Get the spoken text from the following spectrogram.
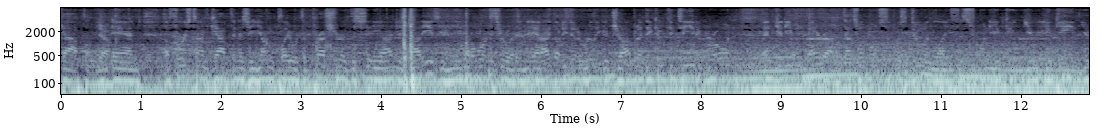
captain. Yeah. And a first-time captain as a young player with the pressure of the city on you is not easy, and you got to work through it. And, and I thought he did a really good job, and I think he'll continue to grow and, and get even better at it. That's what most of us do in life is when you you, you gain, you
